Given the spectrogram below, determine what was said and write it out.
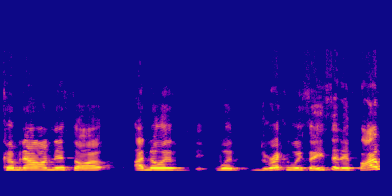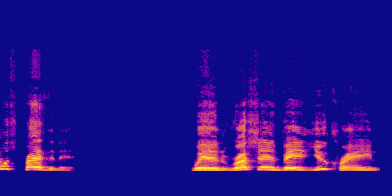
coming out on this, so I, I know it would directly say. He said, if I was president, when Russia invaded Ukraine,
